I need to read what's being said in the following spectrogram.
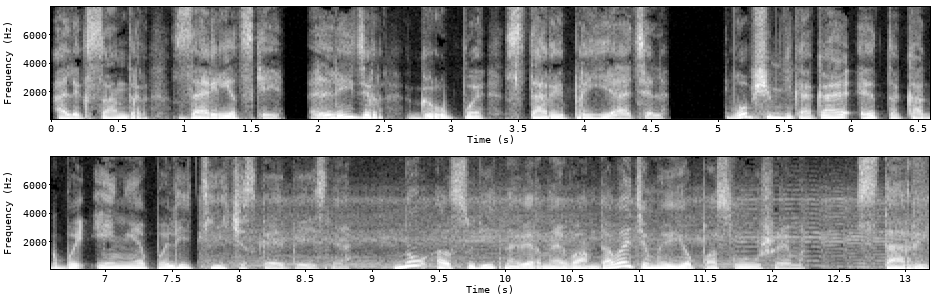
Александр Зарецкий, лидер группы «Старый приятель». В общем, никакая это как бы и не политическая песня. Ну, а судить, наверное, вам. Давайте мы ее послушаем. «Старый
